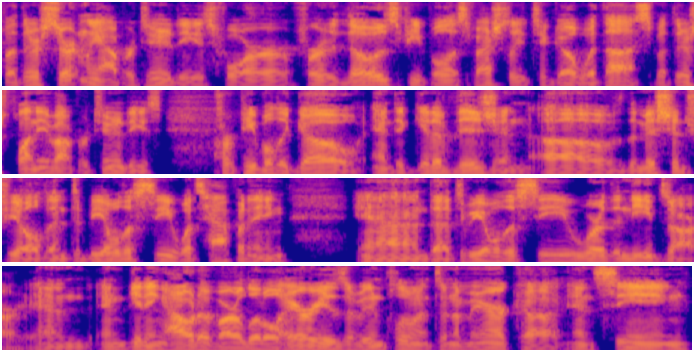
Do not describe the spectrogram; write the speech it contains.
But there's certainly opportunities for, for those people, especially to go with us. But there's plenty of opportunities for people to go and to get a vision of the mission field and to be able to see what's happening and uh, to be able to see where the needs are and, and getting out of our little areas of influence in America and seeing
